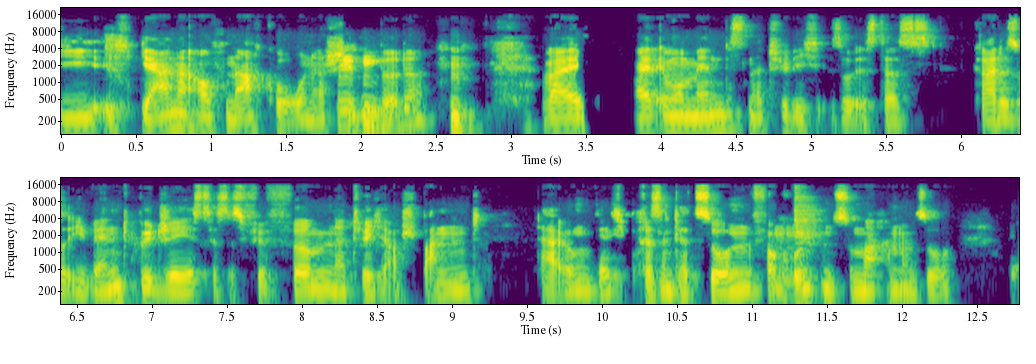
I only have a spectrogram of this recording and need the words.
die ich gerne auf nach Corona schieben würde, weil, weil im Moment ist natürlich so ist, dass gerade so Eventbudgets, das ist für Firmen natürlich auch spannend, da irgendwelche Präsentationen vor mhm. Kunden zu machen und so. In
